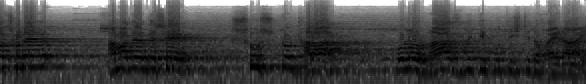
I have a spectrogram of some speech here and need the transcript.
বছরে আমাদের দেশে সুষ্ঠু ধারা কোনো রাজনীতি প্রতিষ্ঠিত হয় নাই।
